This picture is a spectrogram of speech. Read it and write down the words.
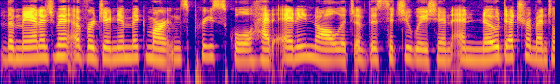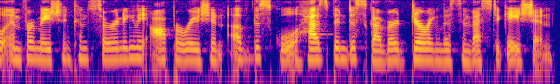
the management of Virginia McMartin's preschool had any knowledge of this situation, and no detrimental information concerning the operation of the school has been discovered during this investigation.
